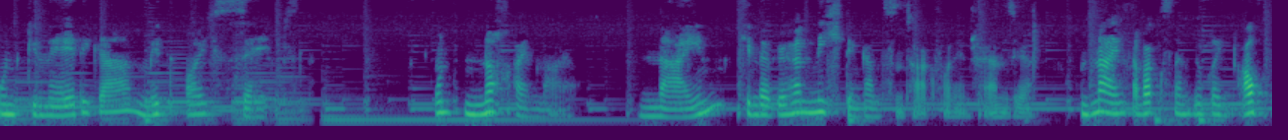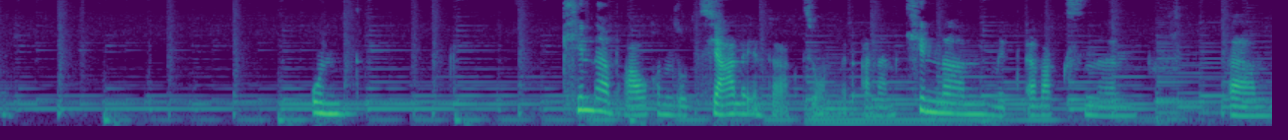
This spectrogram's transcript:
und gnädiger mit euch selbst. Und noch einmal, nein, Kinder gehören nicht den ganzen Tag vor den Fernseher. Und nein, Erwachsene im Übrigen auch nicht. Und Kinder brauchen soziale Interaktion mit anderen Kindern, mit Erwachsenen. Ähm,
